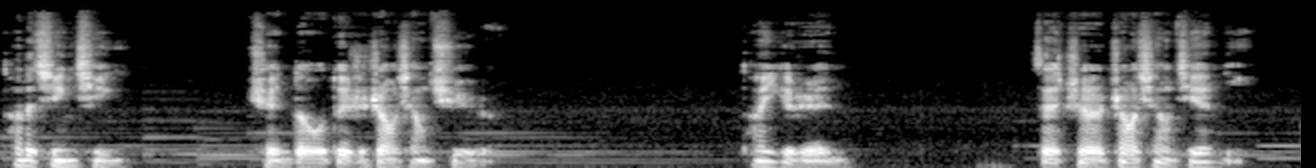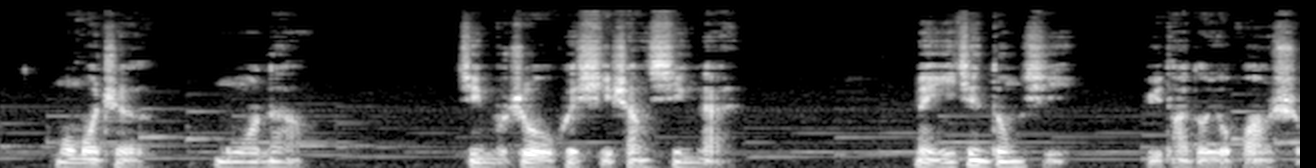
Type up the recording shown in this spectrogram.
他的心情全都对着照相去了。他一个人在这照相间里摸摸这摸摸那，禁不住会喜上心来。每一件东西与他都有话说。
